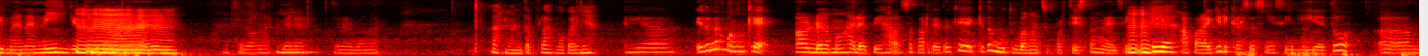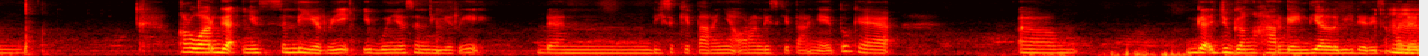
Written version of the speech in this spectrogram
gimana nih? gitu Mm-mm, kan. Oke banget bener bener banget. Ah mantep lah pokoknya. Iya itu memang kayak kalau udah menghadapi hal seperti itu kayak kita butuh banget support system gak sih? Iya. Apalagi di kasusnya si dia tuh em, keluarganya sendiri ibunya sendiri dan di sekitarnya orang di sekitarnya itu kayak em, nggak juga ngehargain dia lebih dari sekadar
